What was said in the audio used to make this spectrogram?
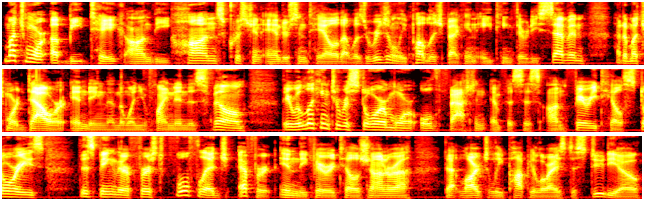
much more upbeat take on the Hans Christian Andersen tale that was originally published back in 1837, had a much more dour ending than the one you find in this film. They were looking to restore more old fashioned emphasis on fairy tale stories, this being their first full fledged effort in the fairy tale genre that largely popularized the studio.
